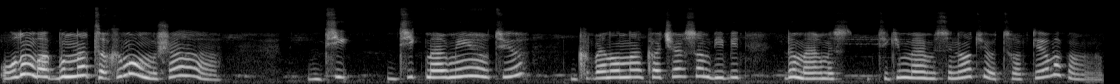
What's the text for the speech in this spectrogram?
Oğlum bak bunlar takım olmuş ha. Tik, tik mermiyi atıyor. Ben ondan kaçarsam bir bir de mermisi, tikin mermisini atıyor. Taktiğe bak amına.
